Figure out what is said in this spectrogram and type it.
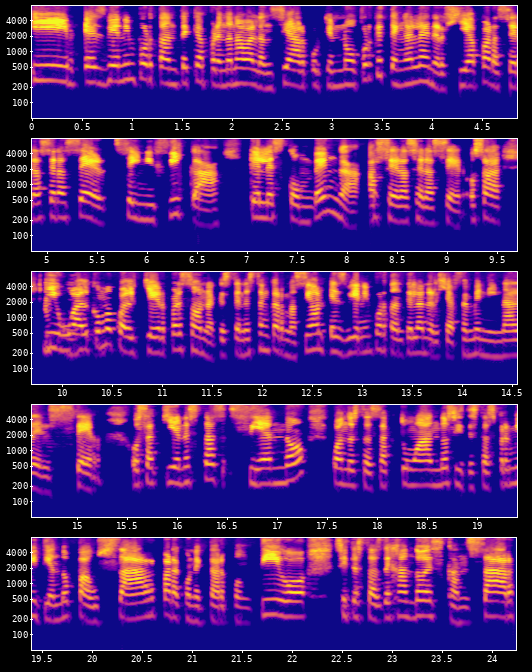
y es bien importante que aprendan a balancear, porque no porque tengan la energía para hacer, hacer, hacer, significa que les convenga hacer, hacer, hacer. O sea, igual como cualquier persona que esté en esta encarnación, es bien importante la energía femenina del ser. O sea, quién estás siendo cuando estás actuando, si te estás permitiendo pausar para conectar contigo, si te estás dejando descansar,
